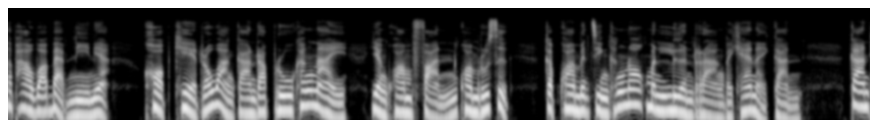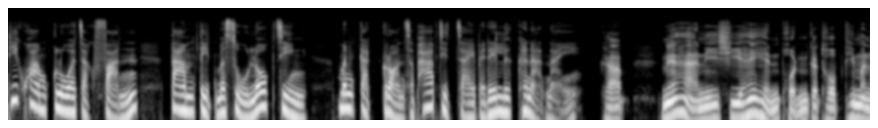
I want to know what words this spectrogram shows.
สภาวะแบบนี้เนี่ย ขอบเขตระหว่างการรับรู้ข้างใน อย่างความฝัน ความรู้สึก กับความเป็นจริงข้างนอกมันเลือนรางไปแค่ไหนกัน การที่ความกลัวจากฝัน ตามติดมาสู่โลกจริง มันกัดกร่อนสภาพจิตใจไปได้ลึกขนาดไหน ครับ เนื้อหานี้ชี้ให้เห็นผลกระทบที่มัน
